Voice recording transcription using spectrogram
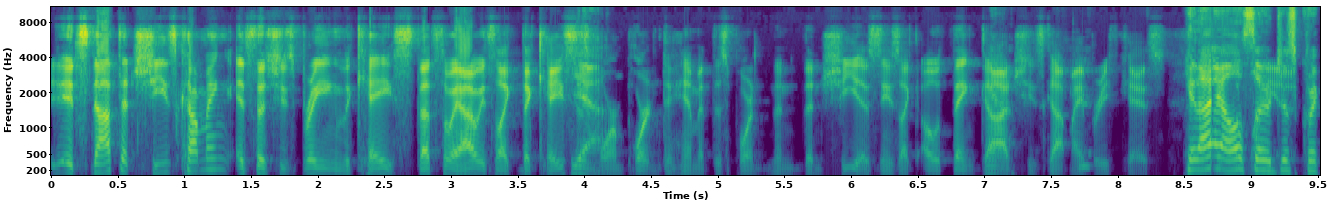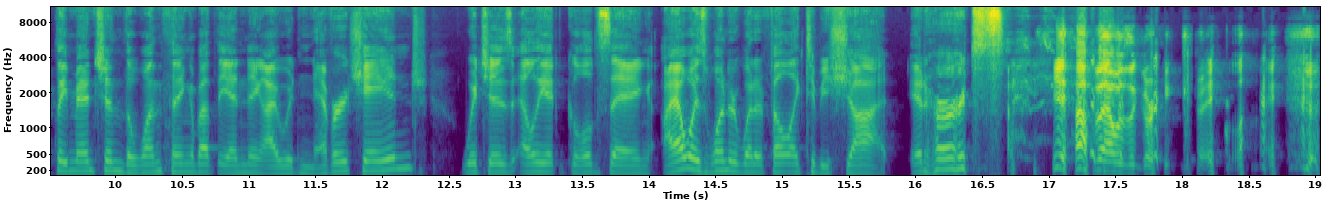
It's not that she's coming; it's that she's bringing the case. That's the way I always like. The case Yeah. is more important to him at this point than than she is. And he's like, "Oh, thank God, she's got my briefcase." Can I also just quickly mention the one thing about the ending I would never change, which is Elliott Gould saying, "I always wondered what it felt like to be shot. It hurts." yeah, that was a great, great line.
